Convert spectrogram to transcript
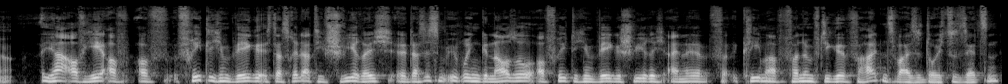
ja. Ja, auf, je, auf, auf friedlichem Wege ist das relativ schwierig. Äh, das ist im Übrigen genauso auf friedlichem Wege schwierig, eine klimavernünftige Verhaltensweise durchzusetzen,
